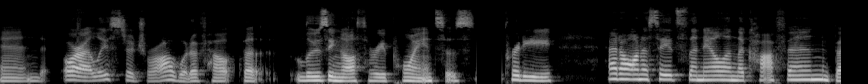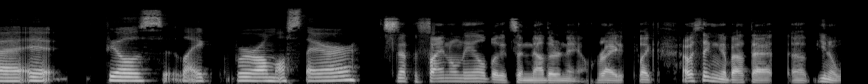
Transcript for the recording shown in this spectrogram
and or at least a draw would have helped. But losing all three points is pretty. I don't want to say it's the nail in the coffin, but it feels like we're almost there. It's not the final nail, but it's another nail, right? Like I was thinking about that. Uh, you know,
